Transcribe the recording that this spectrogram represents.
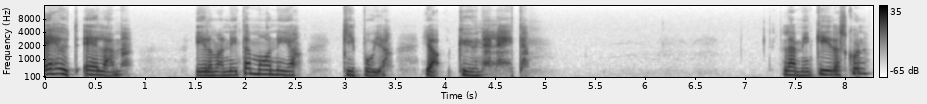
ehyt elämä, ilman niitä monia kipuja ja kyyneleitä. Lämmin kiitos, kun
